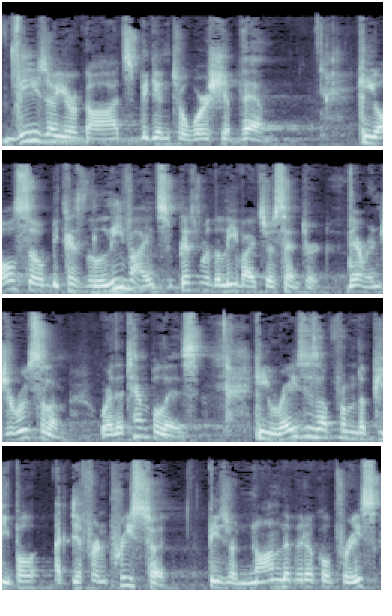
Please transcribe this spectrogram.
these are your gods, begin to worship them. He also, because the Levites, guess where the Levites are centered? They're in Jerusalem, where the temple is. He raises up from the people a different priesthood. These are non Levitical priests,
